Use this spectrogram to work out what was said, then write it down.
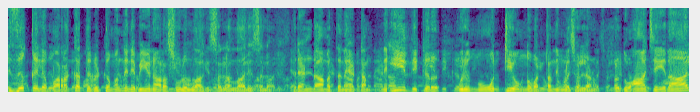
ഇസക്കിൽ ബറക്കത്ത് കിട്ടുമെന്ന് നബിയുന റസൂലുള്ളാഹി സ്വല്ലല്ലാഹി അലൈഹി രണ്ടാമത്തെ നേട്ടം. ഈ ദിക്ർ ഒരു നൂറ്റിയൊന്ന് വട്ടം നിങ്ങൾ ചൊല്ലണം. ദുആ ചെയ്താൽ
